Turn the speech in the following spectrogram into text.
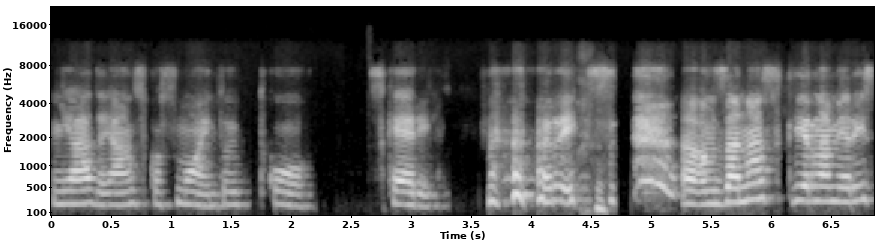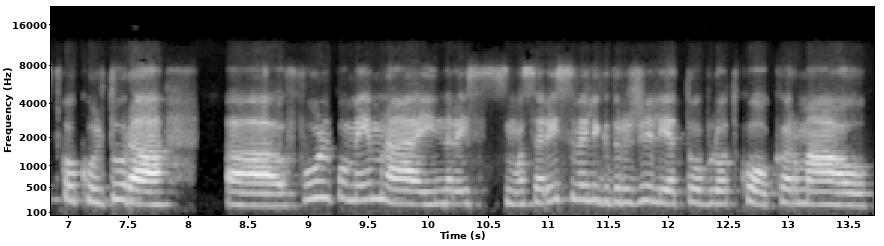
Ja, dejansko smo in to je tako skeri. res. Um, za nas, kjer nam je res tako kultura, uh, ful pomembna in res smo se res veliko družili, je to bilo tako, kar malo.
